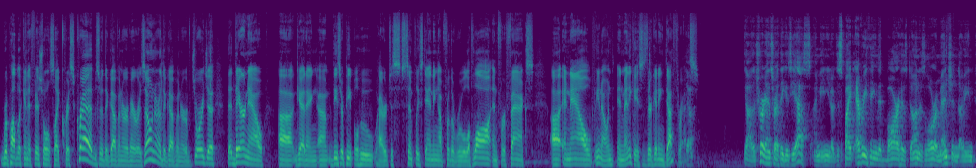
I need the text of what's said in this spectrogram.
Republican officials like Chris Krebs or the governor of Arizona or the governor of Georgia that they're now uh, getting. Um, these are people who are just simply standing up for the rule of law and for facts. Uh, and now, you know, in, in, many cases, they're getting death threats. Yeah. Yeah, the short answer I think is yes. I mean, you know, despite everything that Barr has done, as Laura mentioned, I mean,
